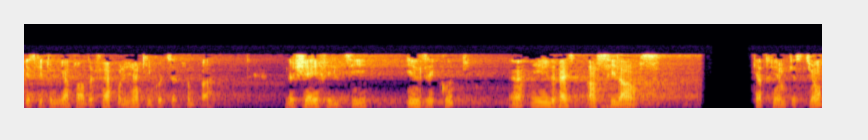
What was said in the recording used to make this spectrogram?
Qu'est-ce qui est obligatoire de faire pour les gens qui écoutent cette khutbah? Le cheikh, il dit, ils écoutent hein, et ils restent en silence. Quatrième question.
